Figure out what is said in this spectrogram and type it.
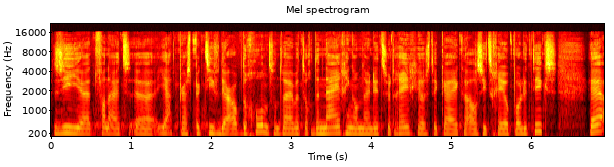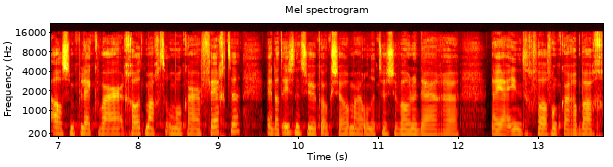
zie je het vanuit uh, ja, het perspectief daar op de grond. Want wij hebben toch de neiging om naar dit soort regio's te kijken als iets geopolitieks. Hè, als een plek waar grootmachten om elkaar vechten. En dat is natuurlijk ook zo. Maar ondertussen wonen daar, nou ja, in het geval van Karabach,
